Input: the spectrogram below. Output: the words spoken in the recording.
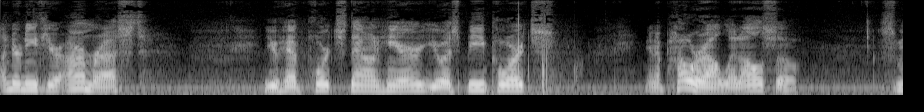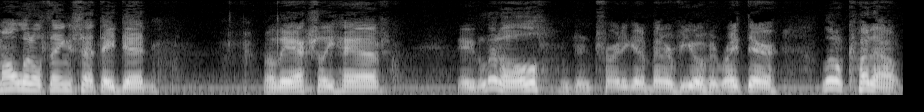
Underneath your armrest, you have ports down here, USB ports, and a power outlet also. Small little things that they did. Well, they actually have a little, I'm going to try to get a better view of it right there, little cutout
